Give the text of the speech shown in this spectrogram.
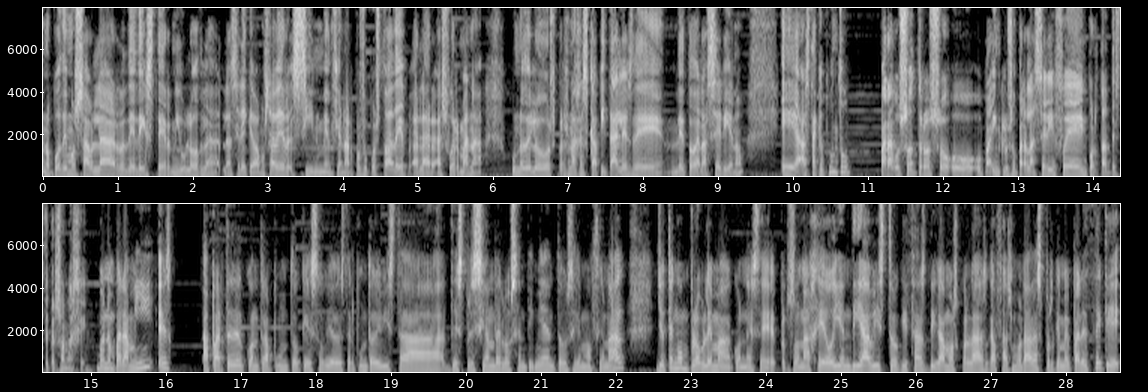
no podemos hablar de Dexter New Blood, la, serie que vamos a ver, sin mencionar, por supuesto, a Deb, a, su hermana, uno de los personajes capitales de, toda la serie, ¿no? Eh, ¿Hasta qué punto para vosotros o, incluso para la serie fue importante este personaje? Bueno, para mí es aparte del contrapunto que es obvio desde el punto de vista de expresión de los sentimientos y emocional, yo tengo un problema con ese personaje hoy en día visto quizás digamos con las gafas moradas porque me parece que,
